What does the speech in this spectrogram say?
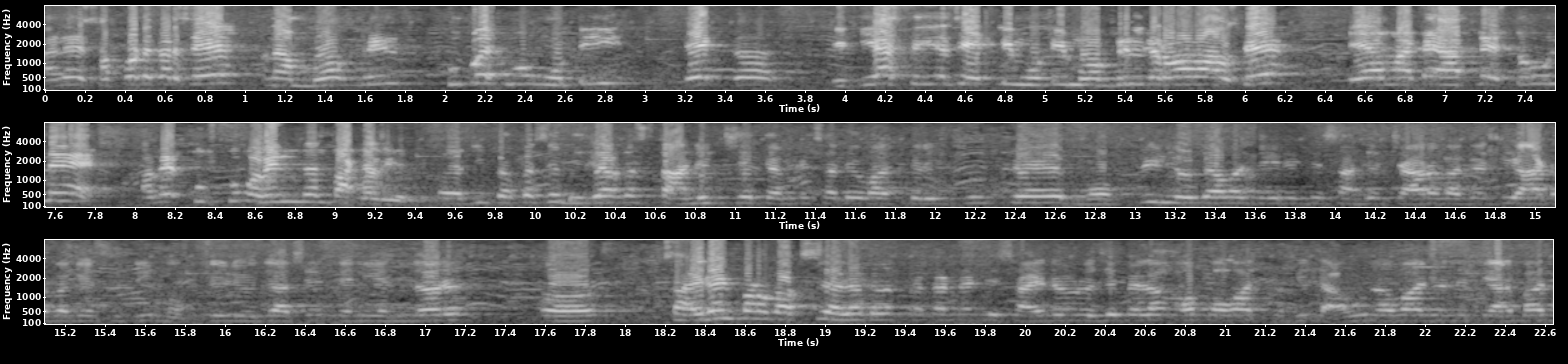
અને સપોર્ટ કરશે. અને મોક ડ્રીલ ખૂબ જ બહુ મોટી એક ઇતિહાસ થઈ જશે. એટલી મોટી મોક ડ્રીલ કરવામાં આવશે. એ માટે આપણે સૌને અમે ખૂબ ખૂબ અભિનંદન પાઠવીએ હજી ચોક્કસ બીજા કોઈ સ્થાનિક છે, તેમની સાથે વાત કરીશું કે મોકડ્રીલ યોજાવા જઈ રહી છે સાંજે ચાર વાગ્યાથી આઠ વાગ્યા સુધી મોકડ્રીલ યોજાશે. તેની અંદર સાયરન પણ વાગશે અલગ અલગ પ્રકારના જે સાયરનો છે પહેલા અપ અવાજ પછી ડાઉન અવાજ અને ત્યારબાદ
